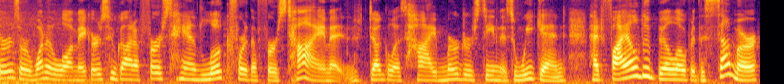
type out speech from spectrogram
Lawmakers, or one of the lawmakers who got a first-hand look for the first time at Douglas High murder scene this weekend, had filed a bill over the summer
